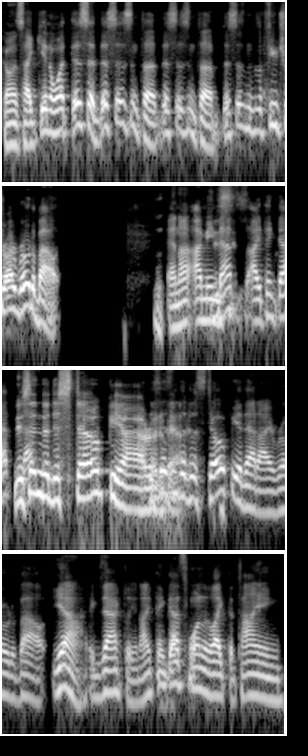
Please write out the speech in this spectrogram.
going, it's like, you know what, this is this isn't the this isn't the this isn't the future I wrote about. Hmm. And I, I mean, This- that's I think that This that- isn't the dystopia I wrote this isn't the dystopia that I wrote about. Yeah, exactly. And I think that's one of like the tying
